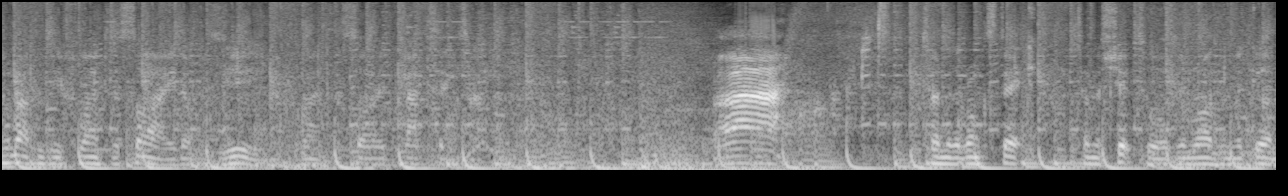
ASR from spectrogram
what happens if you fly to the side, I presume flying to the side, bad things happen. Ah! Turn the wrong stick. Turn the ship towards him rather than the gun.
